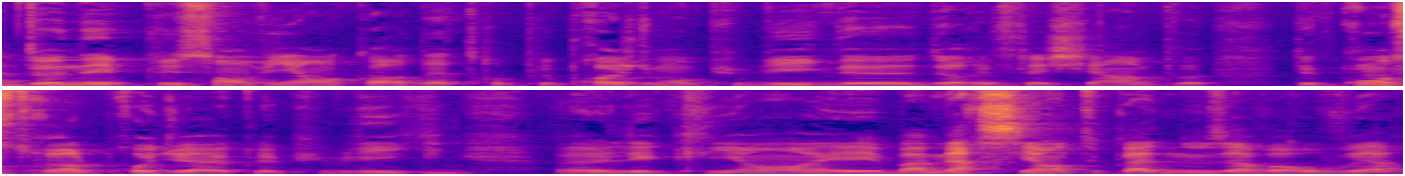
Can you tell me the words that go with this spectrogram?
donné plus envie encore d'être plus proche de mon public, de, de réfléchir un peu, de construire le produit avec le public, Mm. euh, les clients. Et bah, merci en tout cas de nous avoir ouvert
